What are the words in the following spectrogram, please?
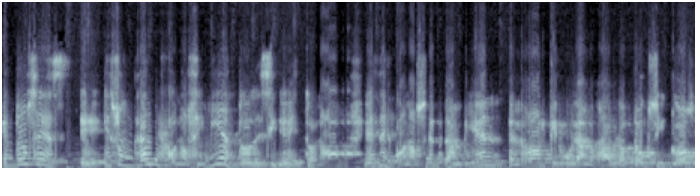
Entonces, eh, es un gran desconocimiento decir esto, ¿no? Es desconocer también el rol que juegan los agrotóxicos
